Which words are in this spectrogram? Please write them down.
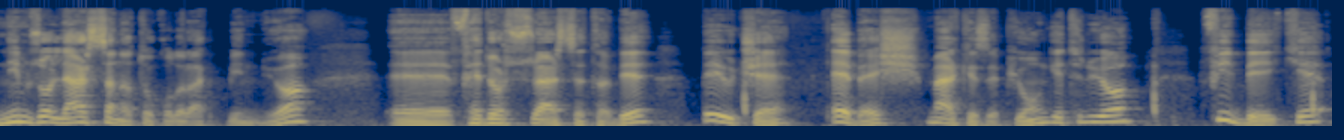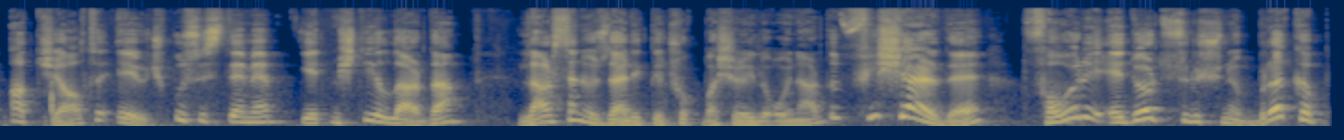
Nimzo Lersan olarak biliniyor. E, Fedor sürerse tabii B3'e E5 merkeze piyon getiriyor. Fil B2, at C6, E3. Bu sistemi 70'li yıllarda Larsen özellikle çok başarılı oynardı. Fischer de favori E4 sürüşünü bırakıp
